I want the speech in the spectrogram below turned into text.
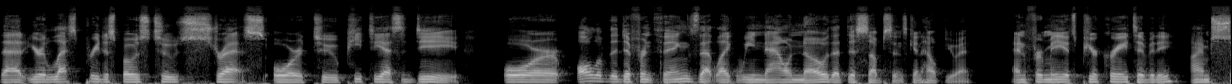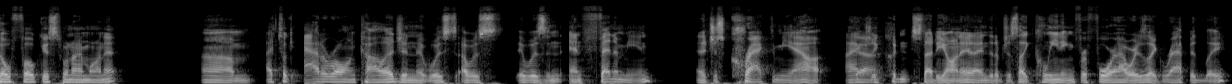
that you're less predisposed to stress or to PTSD or all of the different things that like we now know that this substance can help you in. And for me, it's pure creativity. I'm so focused when I'm on it. Um, I took Adderall in college, and it was I was it was an amphetamine, and it just cracked me out. I Yeah. actually couldn't study on it. I ended up just like cleaning for four hours, like rapidly.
